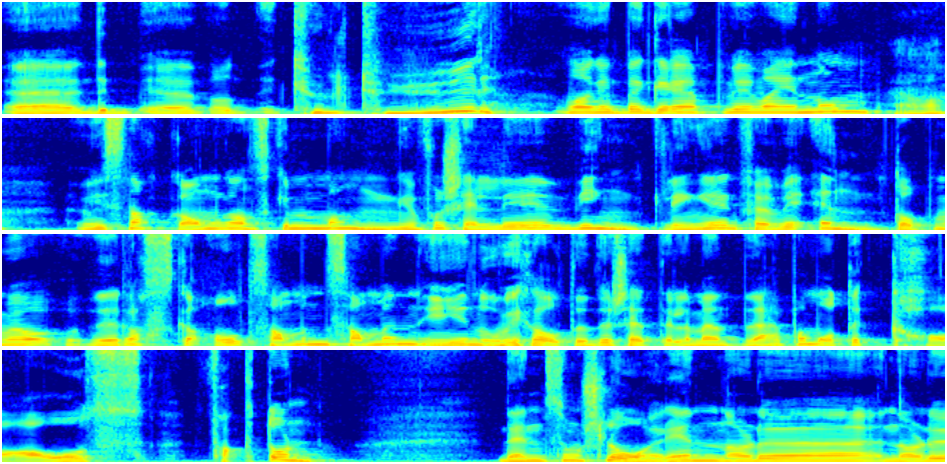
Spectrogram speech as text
Eh, det, eh, og kultur var et begrep vi var innom. Ja, Vi snakka om ganske mange forskjellige vinklinger før vi endte opp med å raske alt sammen sammen i noe vi kalte det sjette element. Det er på en måte kaosfaktoren. Den som slår inn når du, når du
